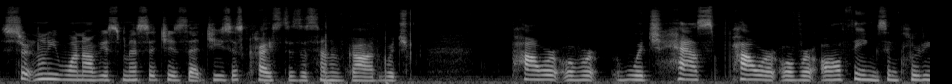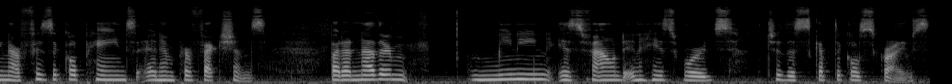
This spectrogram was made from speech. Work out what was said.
Certainly, one obvious message is that Jesus Christ is the Son of God, which power over which has power over all things including our physical pains and imperfections but another meaning is found in his words to the skeptical scribes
